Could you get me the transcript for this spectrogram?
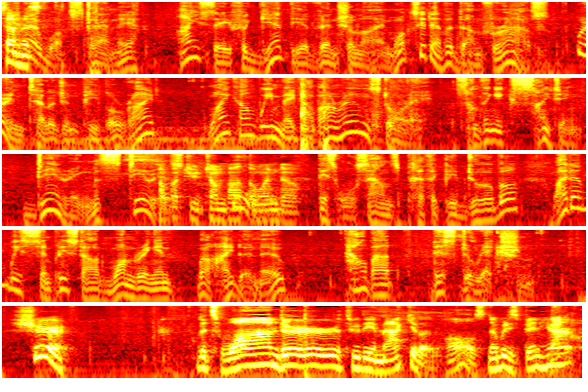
time You know what, Stanley? I say forget the adventure line. What's it ever done for us? We're intelligent people, right? Why can't we make up our own story? Something exciting, daring, mysterious. How about you jump out the window? This all sounds perfectly doable. Why don't we simply start wandering in, well, I don't know. How about this direction? sure. Let's wander through the immaculate halls. Nobody's been here. Now,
